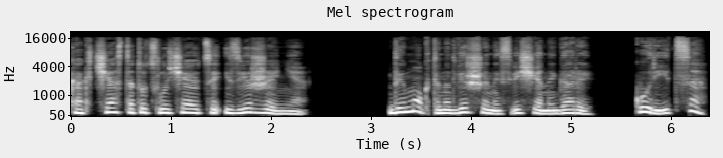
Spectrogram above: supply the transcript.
как часто тут случаются извержения. Дымок-то над вершиной священной горы. Курица?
